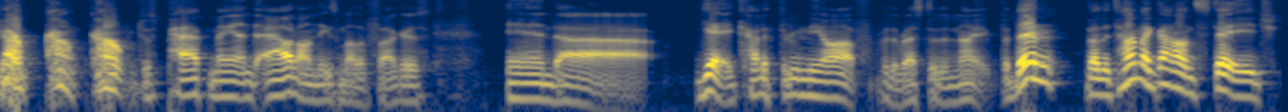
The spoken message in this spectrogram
just Pac-Maned out on these motherfuckers, and uh, yeah, it kind of threw me off for the rest of the night. But then by the time I got on stage,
